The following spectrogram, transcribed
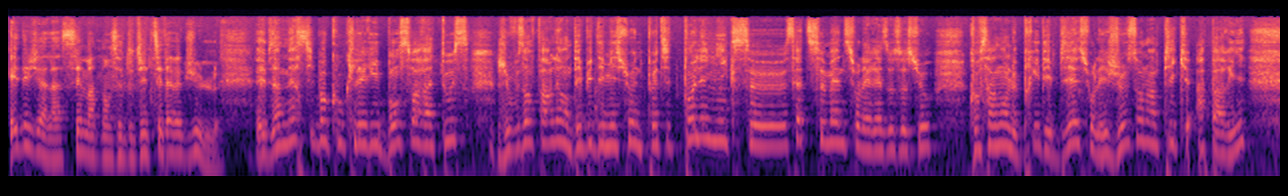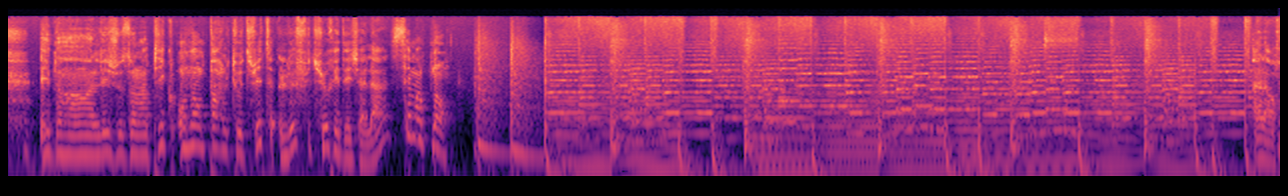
est déjà là, c'est maintenant, c'est tout de suite, c'est avec Jules. Eh bien, merci beaucoup Cléry, bonsoir à tous. Je vous en parlais en début d'émission, une petite polémique ce- cette semaine sur les réseaux sociaux concernant le prix des billets sur les Jeux Olympiques à Paris. Eh bien, les Jeux Olympiques, on en parle tout de suite, le futur est déjà là, c'est maintenant. Alors,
